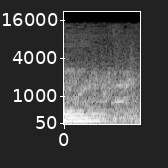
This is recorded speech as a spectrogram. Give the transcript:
One.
